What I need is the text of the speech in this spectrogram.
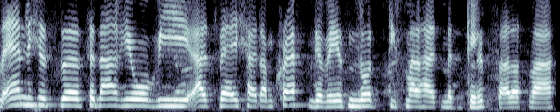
ähnliches äh, Szenario wie als wäre ich halt am Craften gewesen, nur diesmal halt mit Glitzer. Das war.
